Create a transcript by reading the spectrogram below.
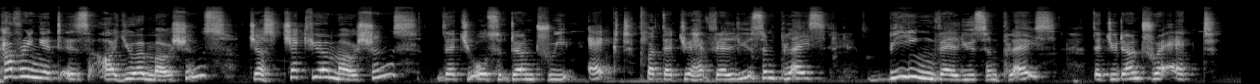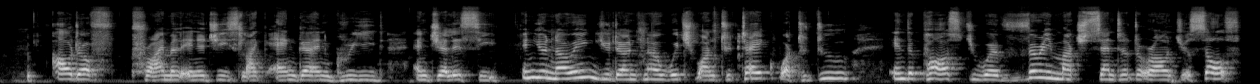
Covering it is are your emotions. Just check your emotions, that you also don't react, but that you have values in place, being values in place, that you don't react out of primal energies like anger and greed and jealousy. In your knowing, you don't know which one to take, what to do. In the past, you were very much centered around yourself.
